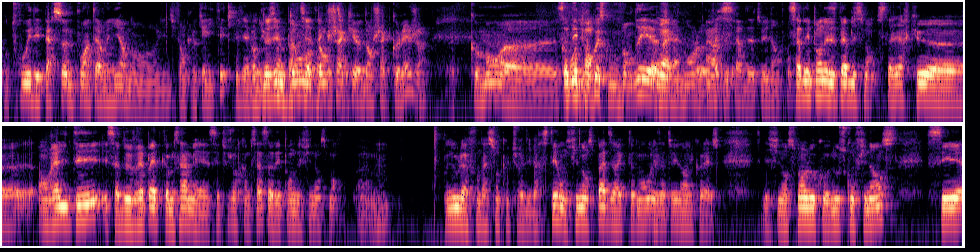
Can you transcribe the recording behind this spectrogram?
pour trouver des personnes pour intervenir dans les différentes localités. Il y a une deuxième partie dans chaque, dans chaque collège, comment, euh, ça dépend. est-ce que vous vendez euh, finalement le fait de faire des ateliers d'impro? Ça dépend des établissements. C'est-à-dire que euh, en réalité, et ça devrait pas être comme ça, mais c'est toujours comme ça, ça dépend des financements. Mm. Nous, la Fondation Culture et Diversité, on ne finance pas directement les ateliers dans les collèges. C'est des financements locaux. Nous, ce qu'on finance, c'est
